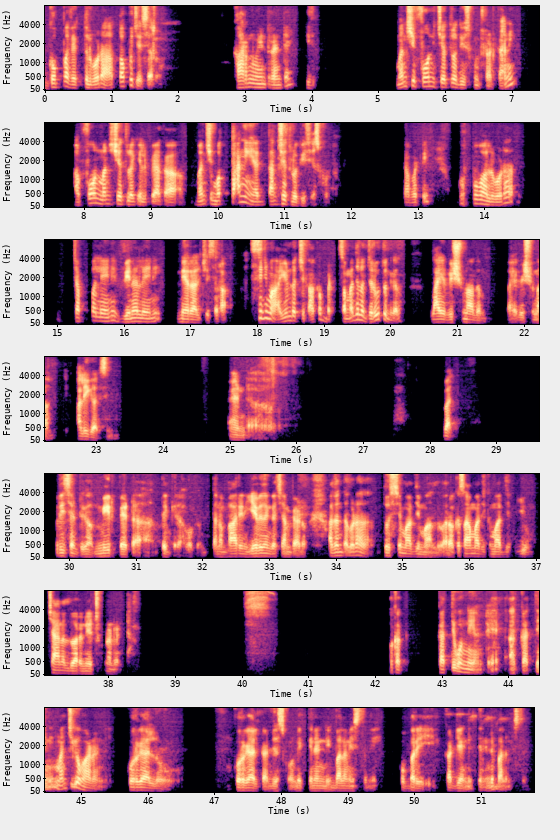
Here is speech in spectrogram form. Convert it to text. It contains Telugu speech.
గొప్ప వ్యక్తులు కూడా తప్పు చేశారు. కారణం ఏంటంటే ఇది. మనిషి ఫోన్ చేతిలో తీసుకుంటున్నాడు కానీ ఆ ఫోన్ మనిషి చేతిలోకి వెళ్ళిపోయాక మనిషి మొత్తాన్ని అది తన చేతిలో తీసేసుకుంటాడు కాబట్టి గొప్ప వాళ్ళు కూడా చెప్పలేని వినలేని నేరాలు చేశారు. సినిమా అయి ఉండొచ్చు కాక బట్ సమాజంలో జరుగుతుంది కదా. లాయర్ విశ్వనాథం లాయర్ విశ్వనాథ్ అలీ గారి సినిమా. అండ్ వెల్ రీసెంట్గా మీర్పేట దగ్గర ఒక తన భార్యని ఏ విధంగా చంపాడో అదంతా కూడా దృశ్య మాధ్యమాల ద్వారా ఒక సామాజిక మాధ్యమ ఛానల్ ద్వారా నేర్చుకున్నాడంట. ఒక కత్తి ఉంది అంటే ఆ కత్తిని మంచిగా వాడండి. కూరగాయలు కూరగాయలు కట్ చేసుకోండి తినండి బలం ఇస్తుంది. కొబ్బరి కట్ చేయండి తినండి బలం ఇస్తుంది.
